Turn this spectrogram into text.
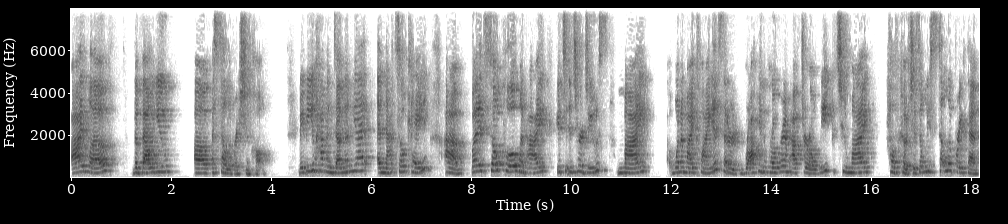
I love the value of a celebration call. Maybe you haven't done them yet, and that's okay. Um, but it's so cool when I get to introduce my one of my clients that are rocking the program after a week to my health coaches, and we celebrate them.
